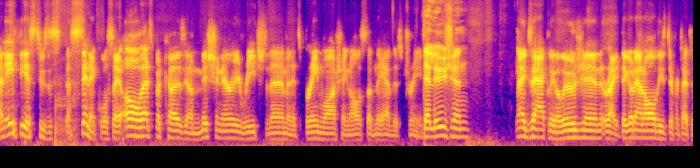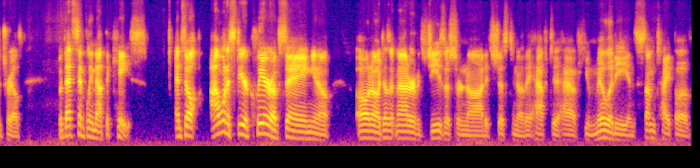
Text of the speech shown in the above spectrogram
an atheist who's a, a, cynic will say, "Oh, that's because you know, a missionary reached them, and it's brainwashing, and all of a sudden they have this dream." Delusion. Exactly, an illusion. Right. They go down all these different types of trails, but that's simply not the case. And so I want to steer clear of saying, you know, oh no, it doesn't matter if it's Jesus or not. It's just, you know, they have to have humility and some type of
